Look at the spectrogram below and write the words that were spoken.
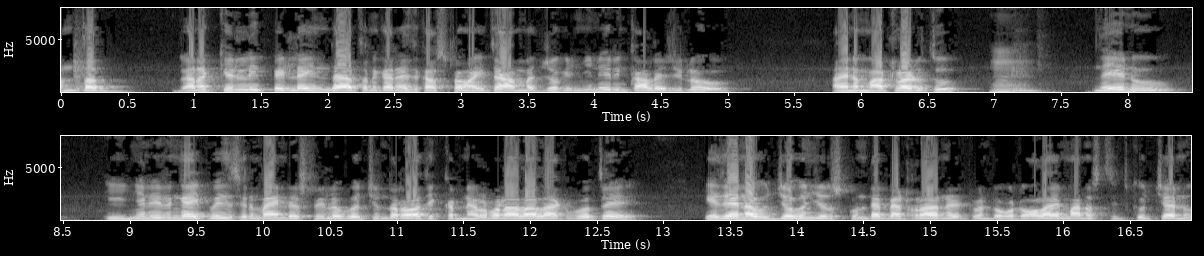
అంత వెనక్కి వెళ్ళి పెళ్ళయిందా అతనికి అనేది కష్టం. అయితే ఆ మధ్య ఒక ఇంజనీరింగ్ కాలేజీలో ఆయన మాట్లాడుతూ నేను ఈ ఇంజనీరింగ్ అయిపోయి సినిమా ఇండస్ట్రీలోకి వచ్చిన తర్వాత ఇక్కడ నిలబడాలా లేకపోతే ఏదైనా ఉద్యోగం చేసుకుంటే బెటరా అనేటువంటి ఒక డోలాయమాన స్థితికి వచ్చాను.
